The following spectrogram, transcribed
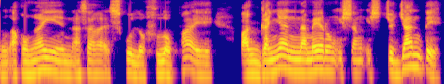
Nung ako ngayon nasa School of Law pa eh, pag ganyan na merong isang estudyante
